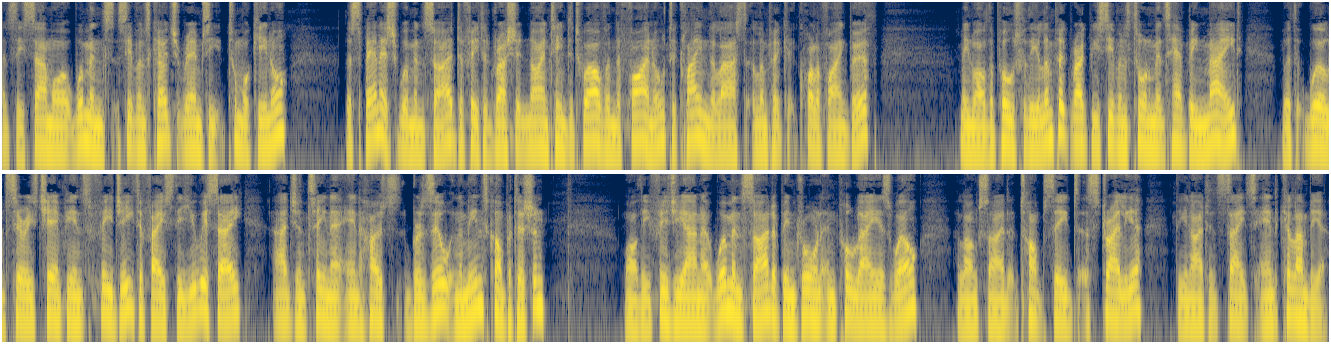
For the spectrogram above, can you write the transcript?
That's the Samoa women's sevens coach Ramsey Tomokino. The Spanish women's side defeated Russia 19 to 12 in the final to claim the last Olympic qualifying berth. Meanwhile, the pools for the Olympic rugby sevens tournaments have been made, with World Series champions Fiji to face the USA, Argentina, and hosts Brazil in the men's competition, while the Fijiana women's side have been drawn in Pool A as well, alongside top seeds Australia, the United States, and Colombia.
